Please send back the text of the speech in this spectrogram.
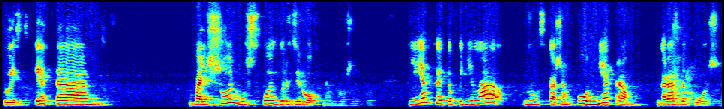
То есть это большой мужской гардероб нам нужен был. Клиентка это поняла, ну, скажем, по метрам гораздо позже.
